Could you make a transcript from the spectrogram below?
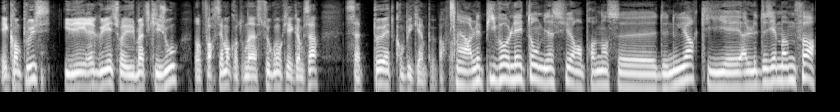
et qu'en plus il est irrégulier sur les matchs qu'il joue. Donc forcément, quand on a un second qui est comme ça, ça peut être compliqué un peu parfois. Alors le pivot Letton, bien sûr, en provenance euh, de New York, qui est le deuxième homme fort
